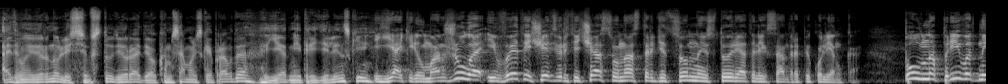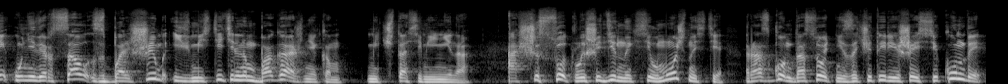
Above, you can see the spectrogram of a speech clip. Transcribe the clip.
А это мы вернулись в студию радио «Комсомольская правда». Я Дмитрий Делинский. Я Кирилл Манжула. И в этой четверти часа у нас традиционная история от Александра Пикуленко. Полноприводный универсал с большим и вместительным багажником. Мечта семьянина. А 600 лошадиных сил мощности, разгон до сотни за 4,6 секунды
